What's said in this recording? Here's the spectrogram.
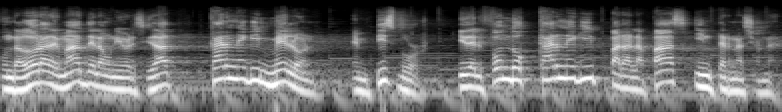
Fundador además de la Universidad Carnegie Mellon en Pittsburgh y del Fondo Carnegie para la Paz Internacional.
